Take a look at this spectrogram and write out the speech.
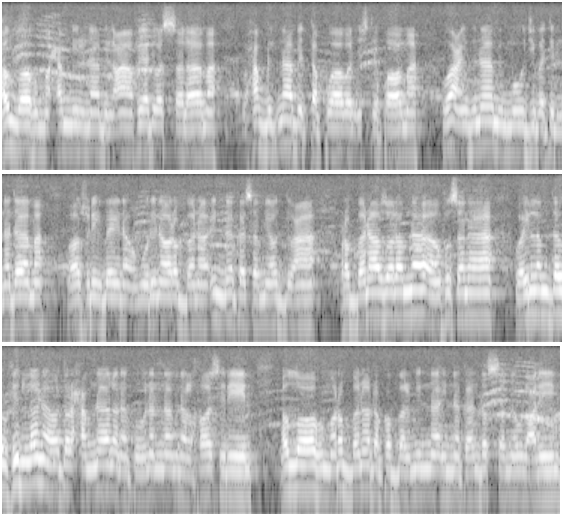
اللهم حملنا بالعافية والسلامة. وحققنا بالتقوى والاستقامة. وأعذنا من موجبة الندامة وأصلح بين أمورنا. ربنا إنك سميع الدعاء. ربنا ظلمنا أنفسنا وإن لم تغفر لنا وترحمنا لنكونن من الخاسرين. اللهم ربنا تقبل منا إنك أنت السميع العليم.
